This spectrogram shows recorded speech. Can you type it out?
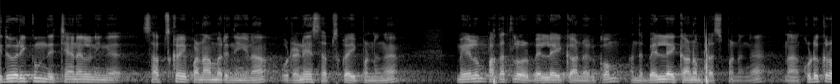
இது வரைக்கும் இந்த சேனல் நீங்கள் சப்ஸ்கிரைப் பண்ணாமல் இருந்தீங்கன்னா உடனே சப்ஸ்கிரைப் பண்ணுங்கள் மேலும் பக்கத்தில் ஒரு பெல் ஐக்கான் இருக்கும். அந்த பெல் ஐக்கானும் ப்ரெஸ் பண்ணுங்கள் நான் கொடுக்குற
